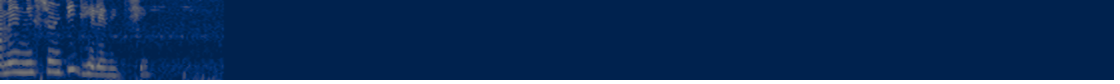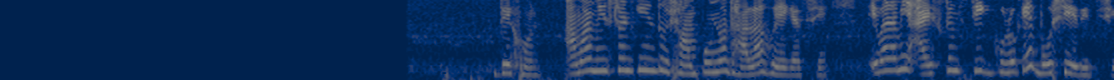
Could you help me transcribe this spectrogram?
আমের মিশ্রণটি ঢেলে দিচ্ছি। দেখুন আমার মিশ্রণ কিন্তু সম্পূর্ণ ঢালা হয়ে গেছে। এবার আমি আইসক্রিম স্টিকগুলোকে বসিয়ে দিচ্ছি।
